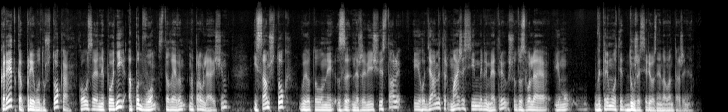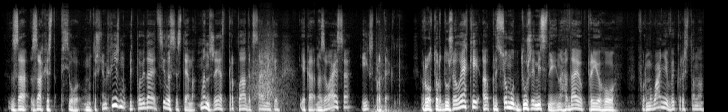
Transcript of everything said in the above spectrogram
Каретка приводу штока ковзає не по одній, а по двом сталевим направляючим. І сам шток виготовлений з нержавіючої сталі, і його діаметр майже 7 мм, що дозволяє йому витримувати дуже серйозні навантаження. За захист всього внутрішнього механізму відповідає ціла система манжет, прокладок, сальників, яка називається X-Protect. Ротор дуже легкий, а при цьому дуже міцний. Нагадаю, при його формуванні використано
